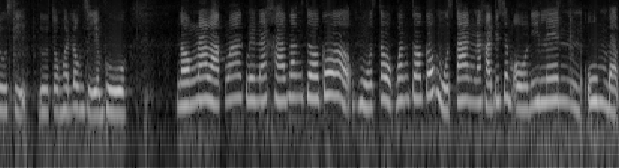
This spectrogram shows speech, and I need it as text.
ดูสิดูตรงพัดลมสีชมพู น้องน่ารักมากเลยนะคะ บางตัวก็หูตก บางตัวก็หูตั้งนะคะ พี่จำโอนี่เล่นอุ้มแบบ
